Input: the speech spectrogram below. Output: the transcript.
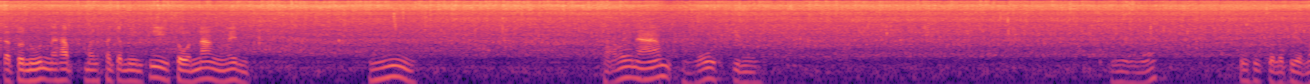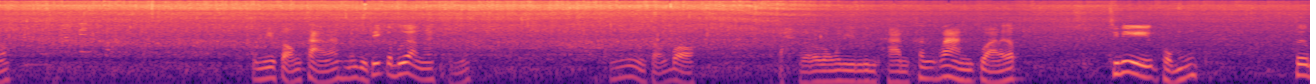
แต่ตัวนู้นนะครับ มันก็จะมีที่โซนนั่งเล่นอืมสระว่ายน้ำโอ้โหกินนี่เห็นไหมนี่คือกฎระเบียบเนาะ มันมีสองสระนะ มันอยู่ที่กระเบื้องไงนไหมอืมสองบ่อเดี๋ยวเราลงไปริมทานข้างล่างดีกว่านะครับ ที่นี่ผมเพิ่ม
